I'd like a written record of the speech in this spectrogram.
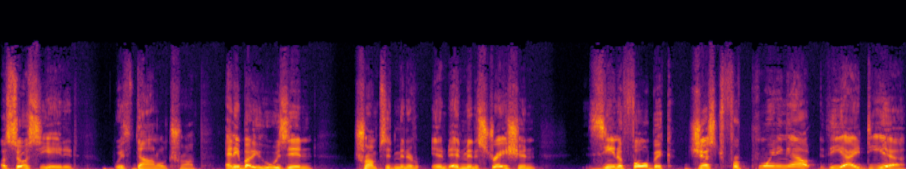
associated with Donald Trump, anybody who was in Trump's admin- administration, xenophobic, just for pointing out the idea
